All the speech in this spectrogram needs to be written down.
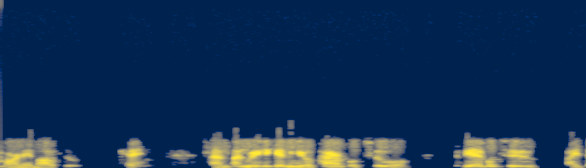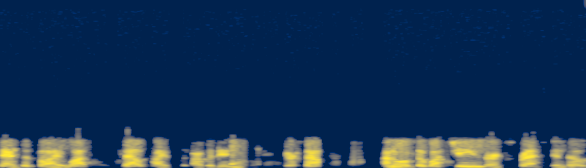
mRNA molecules came, um, and really giving you a powerful tool to be able to identify what cell types are within your cell, and also what genes are expressed in those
